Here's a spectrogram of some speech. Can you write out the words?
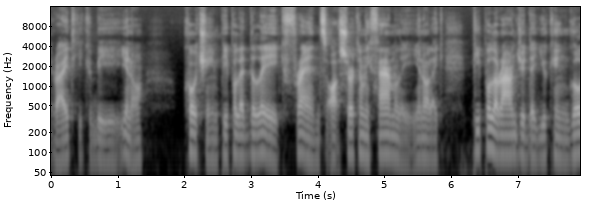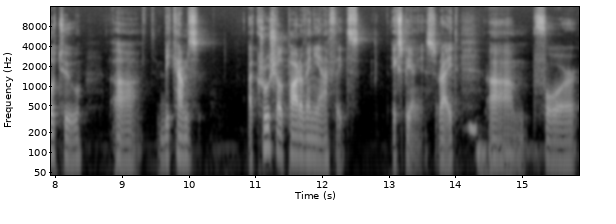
right? It could be you know coaching, people at the lake, friends, or certainly family. You know, like people around you that you can go to uh, becomes a crucial part of any athlete's experience, right? Mm-hmm. Um, for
